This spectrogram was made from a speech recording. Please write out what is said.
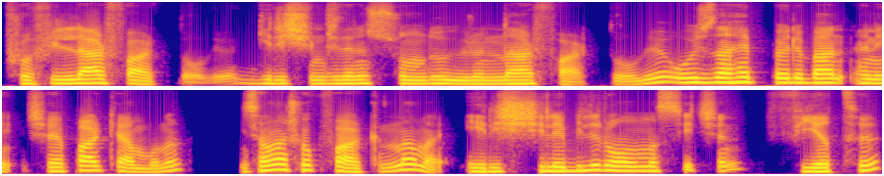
Profiller farklı oluyor. Girişimcilerin sunduğu ürünler farklı oluyor. O yüzden hep böyle ben hani şey yaparken bunu insanlar çok farkında ama erişilebilir olması için fiyatı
